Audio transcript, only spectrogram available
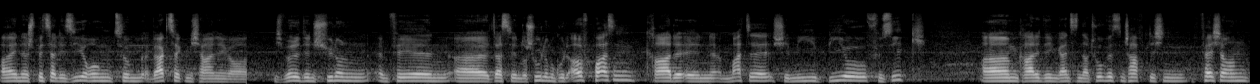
eine Spezialisierung zum Werkzeugmechaniker. Ich würde den Schülern empfehlen, äh, dass sie in der Schule immer gut aufpassen, gerade in Mathe, Chemie, Bio, Physik, ähm, gerade den ganzen naturwissenschaftlichen Fächern,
